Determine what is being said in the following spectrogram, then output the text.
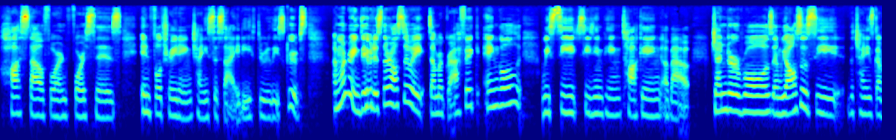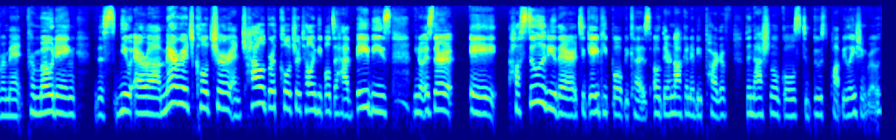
hostile foreign forces infiltrating Chinese society through these groups. I'm wondering, David, is there also a demographic angle? We see Xi Jinping talking about gender roles, and we also see the Chinese government promoting this new era marriage culture and childbirth culture, telling people to have babies. You know, is there a hostility there to gay people because, oh, they're not going to be part of the national goals to boost population growth?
